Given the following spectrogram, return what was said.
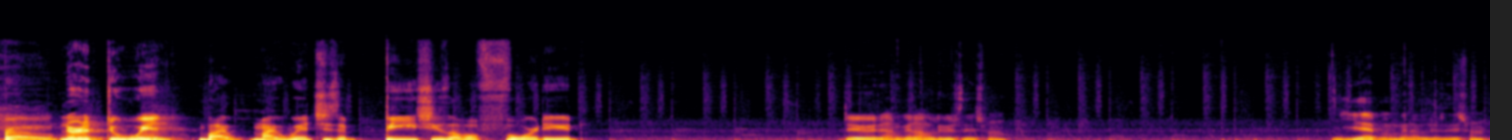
Bro, In order to win. my my witch is a beast. She's level 4, dude. Dude, I'm gonna lose this one. Yep, I'm gonna lose this one.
